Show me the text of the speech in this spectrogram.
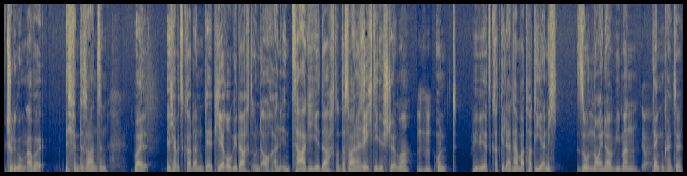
Entschuldigung, aber ich finde das Wahnsinn, weil ich habe jetzt gerade an Del Piero gedacht und auch an Inzaghi gedacht und das waren richtige Stürmer. Und wie wir jetzt gerade gelernt haben, war Totti ja nicht so ein Neuner, wie man Ja. denken könnte.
